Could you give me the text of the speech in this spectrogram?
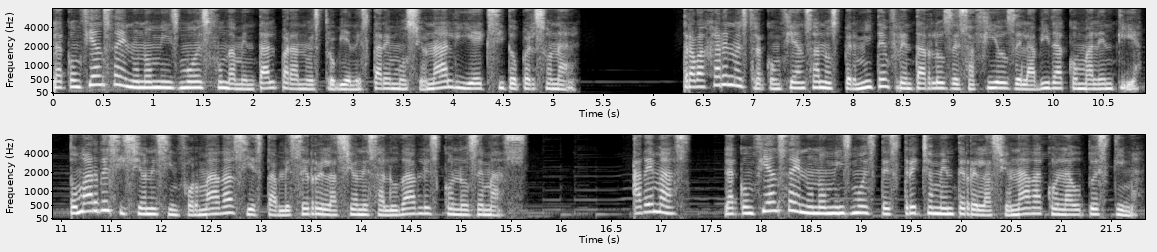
La confianza en uno mismo es fundamental para nuestro bienestar emocional y éxito personal. Trabajar en nuestra confianza nos permite enfrentar los desafíos de la vida con valentía, tomar decisiones informadas y establecer relaciones saludables con los demás. Además, la confianza en uno mismo está estrechamente relacionada con la autoestima.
